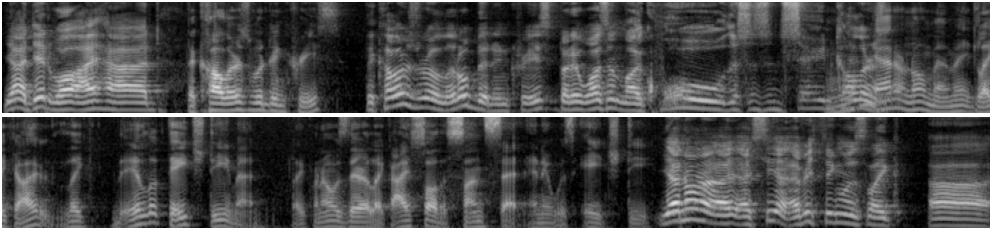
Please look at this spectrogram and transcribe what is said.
Yeah, I did. Well, I had The colors would increase. The colors were a little bit increased, but it wasn't like, whoa, this is insane colors. I don't know, man. man. Like I like it looked HD, man. Like when I was there, like I saw the sunset and it was HD. Yeah, no, no, I, I see it. Everything was like, uh,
